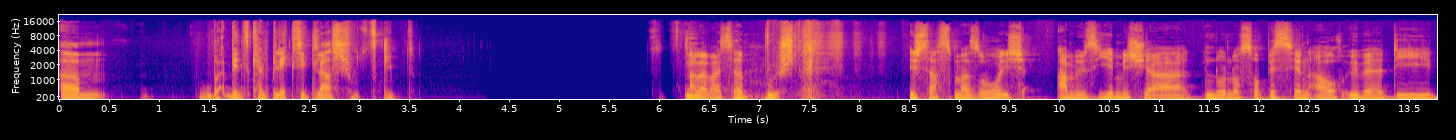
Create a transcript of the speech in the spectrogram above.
ähm, wenn es keinen Plexiglasschutz gibt. Hm. Aber weißt du, Wurscht. ich sag's mal so, ich amüsiere mich ja nur noch so ein bisschen auch über die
